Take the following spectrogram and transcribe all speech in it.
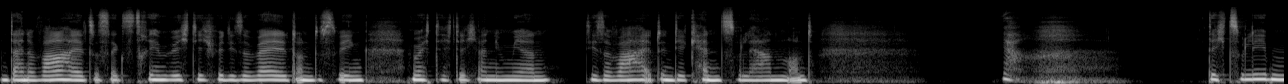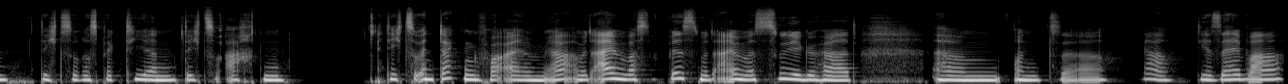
Und deine Wahrheit ist extrem wichtig für diese Welt und deswegen möchte ich dich animieren, diese Wahrheit in dir kennenzulernen und ja, dich zu lieben, dich zu respektieren, dich zu achten, dich zu entdecken vor allem, ja, mit allem, was du bist, mit allem, was zu dir gehört. Ähm, und äh, ja, dir selber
